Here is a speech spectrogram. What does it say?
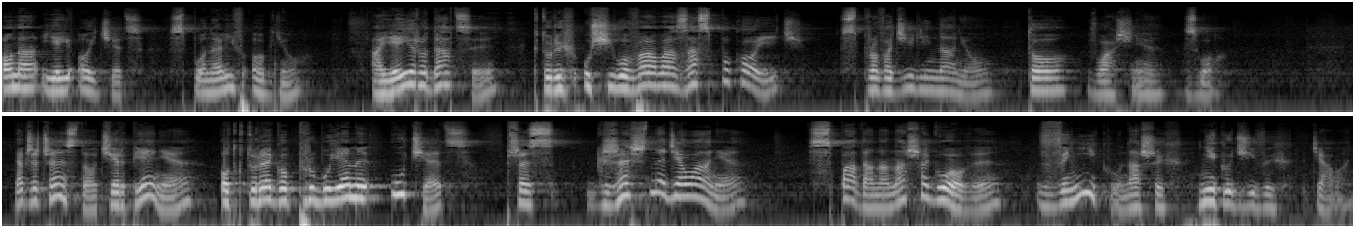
Ona i jej ojciec spłonęli w ogniu, a jej rodacy, których usiłowała zaspokoić, sprowadzili na nią to właśnie zło. Jakże często cierpienie, od którego próbujemy uciec przez grzeszne działanie, spada na nasze głowy w wyniku naszych niegodziwych działań.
